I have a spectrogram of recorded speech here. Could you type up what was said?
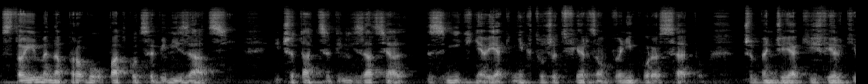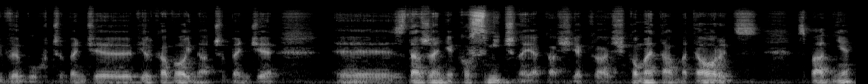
stoimy na progu upadku cywilizacji. I czy ta cywilizacja zniknie, jak niektórzy twierdzą, w wyniku resetu? Czy będzie jakiś wielki wybuch? Czy będzie wielka wojna? Czy będzie zdarzenie kosmiczne, jakaś, jakaś kometa, meteoryt spadnie,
